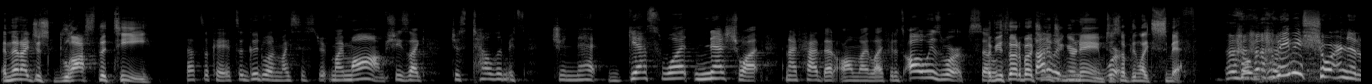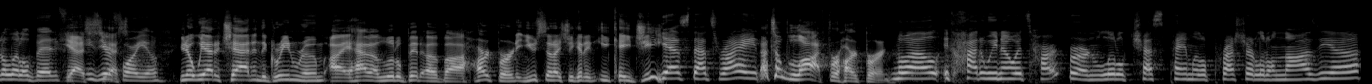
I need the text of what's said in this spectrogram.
And then I just lost the T. That's okay. It's a good one. My sister, my mom, she's like, just tell them it's Janette. Guess what? Nesheiwat. And I've had that all my life, and it's always worked. So Have you thought about changing your name to work. something like Smith? Well, maybe shorten it a little bit if Yes, it's easier yes. for you. You know, we had a chat in the green room. I had a little bit of uh, heartburn, and you said I should get an EKG. Yes, that's right. That's a lot for heartburn. well, how do we know it's heartburn? A little chest pain, a little pressure, a little nausea.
